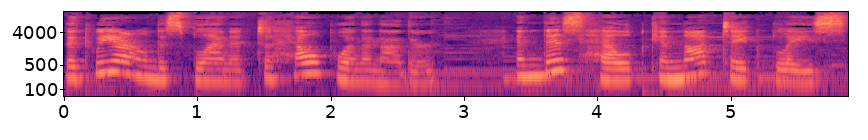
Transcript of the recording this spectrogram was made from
that we are on this planet to help one another, and this help cannot take place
